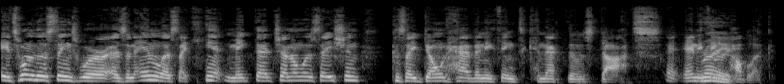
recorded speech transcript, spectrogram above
it's one of those things where, as an analyst, I can't make that generalization because I don't have anything to connect those dots, anything right. public.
